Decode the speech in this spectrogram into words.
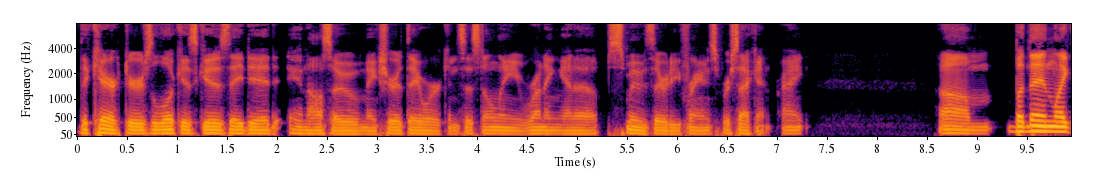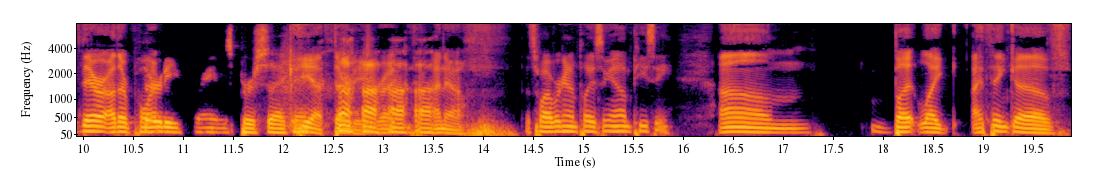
the characters look as good as they did and also make sure that they were consistently running at a smooth 30 frames per second right um but then like there are other points 30 frames per second. yeah 30 right. I know. That's why we're gonna play something on pc um but like i think of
